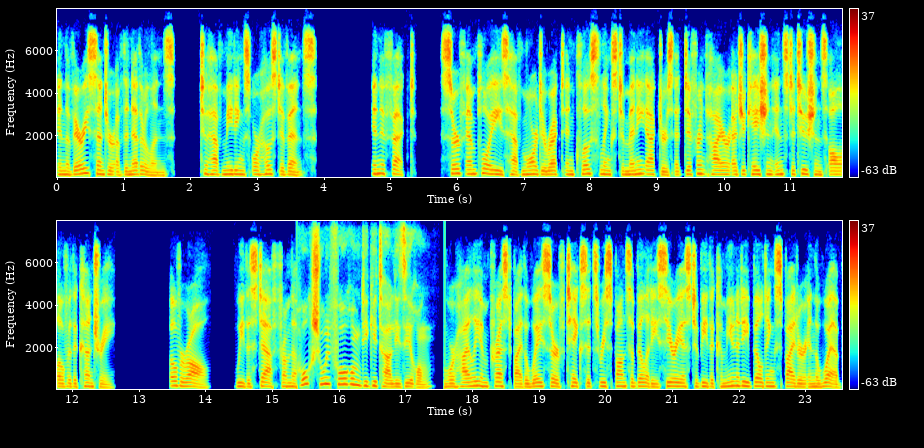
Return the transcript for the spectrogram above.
in the very center of the Netherlands, to have meetings or host events. In effect, SURF employees have more direct and close links to many actors at different higher education institutions all over the country. Overall, we the staff from the Hochschulforum Digitalisierung, were highly impressed by the way SURF takes its responsibility serious to be the community building spider in the web,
